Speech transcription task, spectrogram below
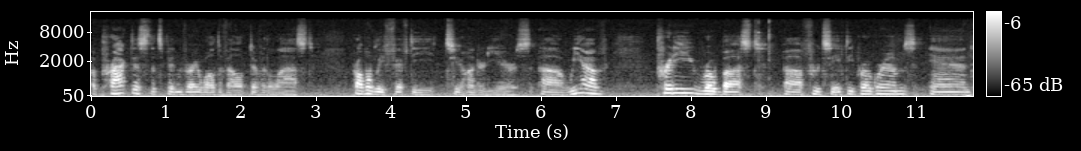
a practice that's been very well developed over the last probably 50 to 100 years. Uh, we have pretty robust uh, food safety programs, and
